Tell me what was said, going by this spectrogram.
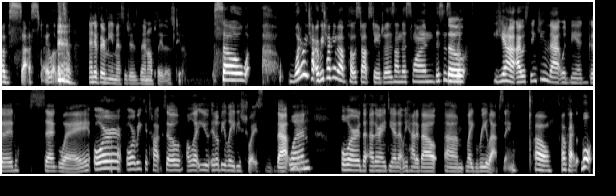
Obsessed. I love it. So. and if they're mean messages, then I'll play those too. So what are we talking? Are we talking about post-op stages on this one? This is so. yeah, I was thinking that would be a good segue, or okay. or we could talk. So I'll let you. It'll be ladies' choice. That mm-hmm. one, or the other idea that we had about um like relapsing. Oh, okay. Well,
